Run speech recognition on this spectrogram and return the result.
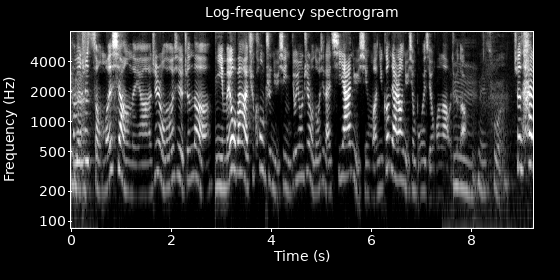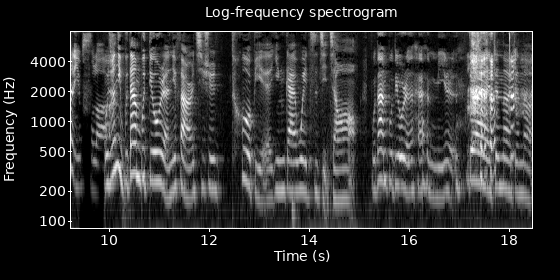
他们是怎么想的呀？这种东西真的，你没有办法去控制女性，你就用这种东西来欺压女性吗？你更加让女性不会结婚了。我觉得，没错，这太离谱了。我觉得你不但不丢人，你反而其实。特别应该为自己骄傲，不但不丢人，还很迷人。对，真的真的。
